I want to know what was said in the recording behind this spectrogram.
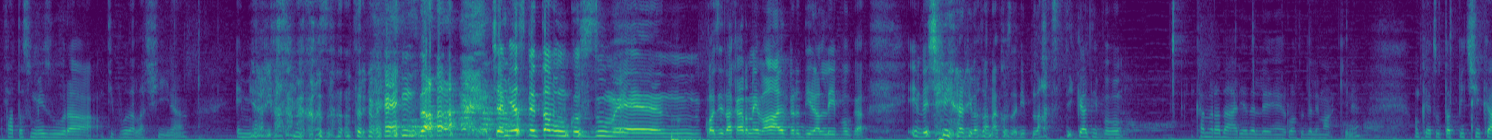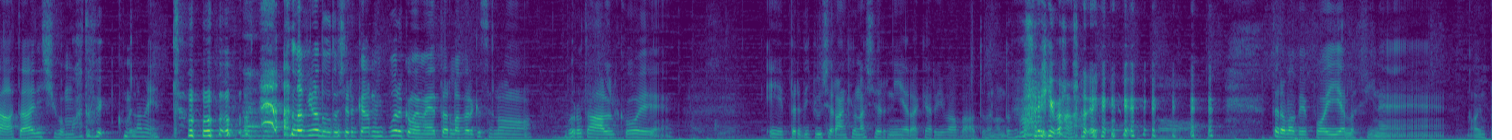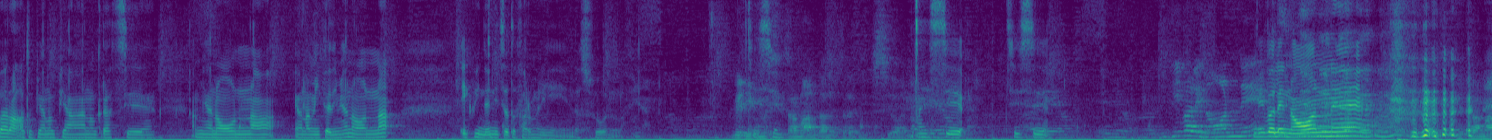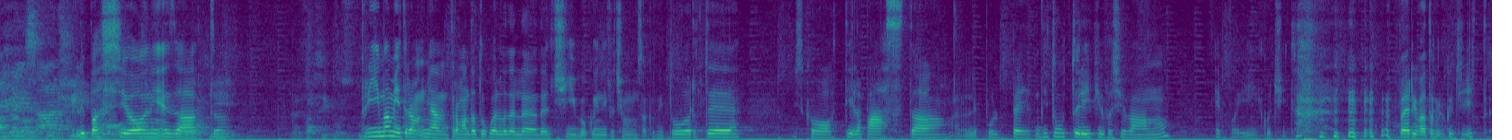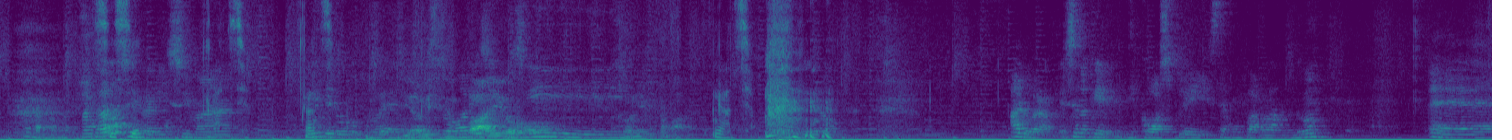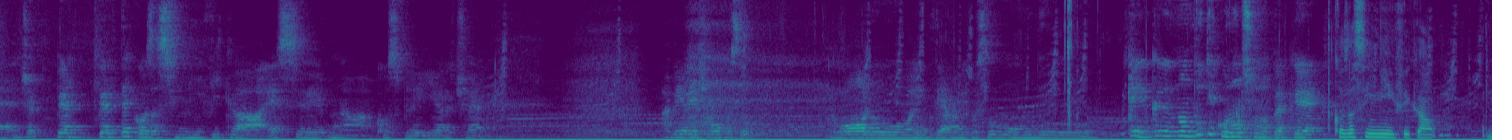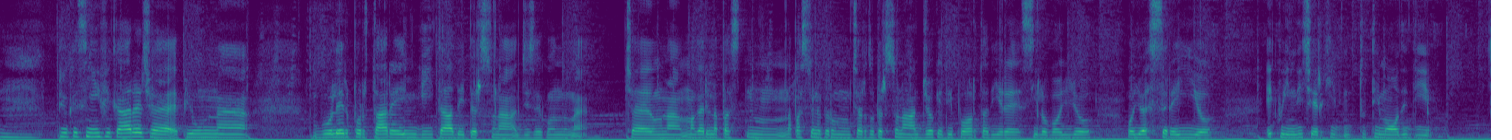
fatta su misura tipo dalla Cina e mi era arrivata una cosa tremenda. cioè mi aspettavo un costume mm, quasi da carnevale per dire all'epoca e invece mi era arrivata una cosa di plastica tipo camera d'aria delle ruote delle macchine. Ok, tutta appiccicata e dicevo, ma dove, come la metto? Alla fine ho dovuto cercarmi pure come metterla perché sennò borotalco e, e per di più c'era anche una cerniera che arrivava dove non doveva arrivare. Però vabbè, poi alla fine ho imparato piano piano grazie a mia nonna e a un'amica di mia nonna e quindi ho iniziato a farmeli da sola alla fine. Vedi Sì, come sì. si tramandano le tradizioni. Eh sì, sì, sì. Viva le nonne! Viva le nonne! Esatto. Le passioni, esatto. Prima mi, tra- mi ha tramandato quello del, del cibo, quindi facevamo un sacco di torte, biscotti, la pasta, le polpette, di tutto e di più facevamo. E poi il cucito. poi è arrivato il cucito. Sì, sì. bravissima, eh. Grazie. Grazie. Devo- vabbè, Io ho visto un paio, così. sono informato. Grazie. Allora, essendo che di cosplay stiamo parlando, eh, cioè, per, per te cosa significa essere una cosplayer? Cioè, avere diciamo, questo ruolo all'interno di questo mondo che, che non tutti conoscono perché Cosa significa? Mm, più che significare, cioè, è più un eh, voler portare in vita dei personaggi, secondo me. C'è una, magari una, pas- una passione per un certo personaggio che ti porta a dire sì, lo voglio, voglio essere io. E quindi cerchi in tutti i modi di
